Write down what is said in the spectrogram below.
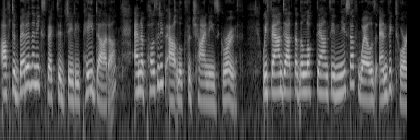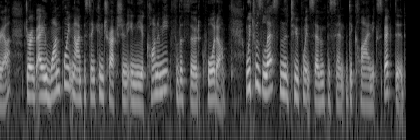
after better than expected GDP data and a positive outlook for Chinese growth. We found out that the lockdowns in New South Wales and Victoria drove a 1.9% contraction in the economy for the third quarter, which was less than the 2.7% decline expected.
